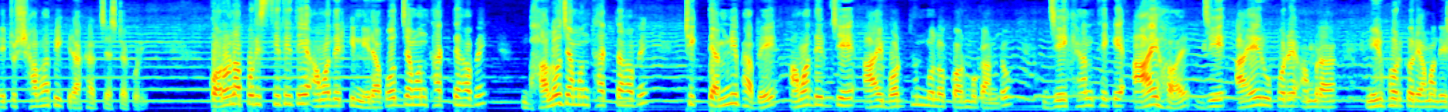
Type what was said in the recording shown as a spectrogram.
একটু স্বাভাবিক রাখার চেষ্টা করি। করোনা পরিস্থিতিতে আমাদেরকে নিরাপদ যেমন থাকতে হবে, ভালো যেমন থাকতে হবে, ঠিক তেমনিভাবে আমাদের যে আয় বর্ধনমূলক কর্মকাণ্ড, যেখান থেকে আয় হয়, যে আয়ের উপরে আমরা নির্ভর করে আমাদের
